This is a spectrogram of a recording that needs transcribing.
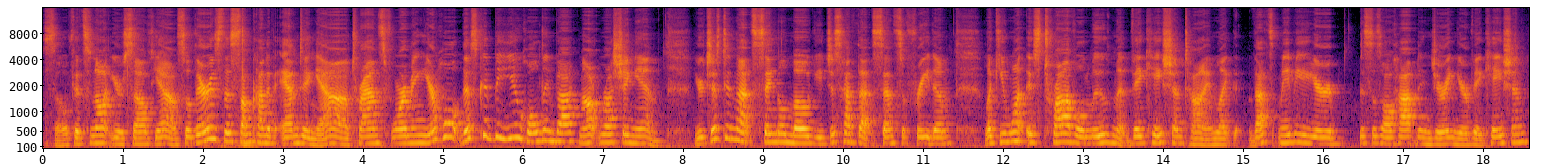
So if it's not yourself, yeah. So there is this some kind of ending, yeah, transforming. Your whole this could be you holding back, not rushing in. You're just in that single mode. You just have that sense of freedom. Like you want is travel, movement, vacation time. Like that's maybe your this is all happening during your vacation.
